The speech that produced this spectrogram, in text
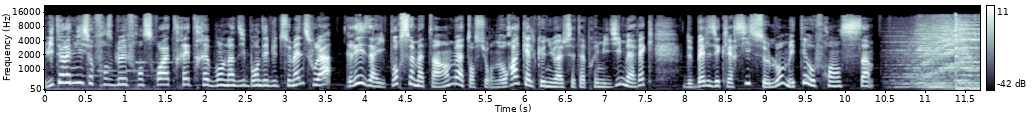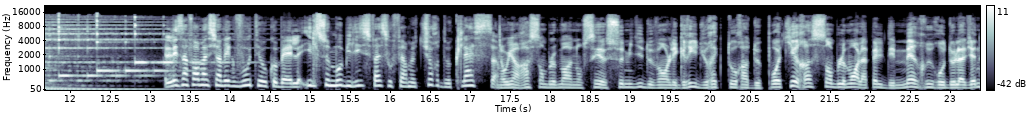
8h30 sur France Bleu et France 3. Très très bon lundi, bon début de semaine sous la grisaille pour ce matin. Mais attention, on aura quelques nuages cet après-midi, mais avec de belles éclaircies selon Météo France. Les informations avec vous, Théo Cobel. Il se mobilise face aux fermetures de classes. Oui, un rassemblement annoncé ce midi devant les grilles du rectorat de Poitiers. Rassemblement à l'appel des maires ruraux de la Vienne,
